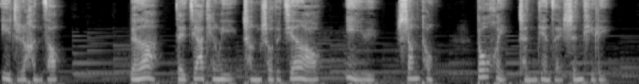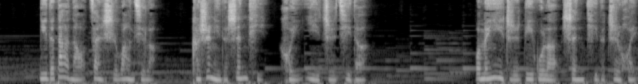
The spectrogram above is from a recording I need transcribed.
一直很糟。人啊，在家庭里承受的煎熬、抑郁、伤痛，都会沉淀在身体里。你的大脑暂时忘记了，可是你的身体会一直记得。我们一直低估了身体的智慧。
